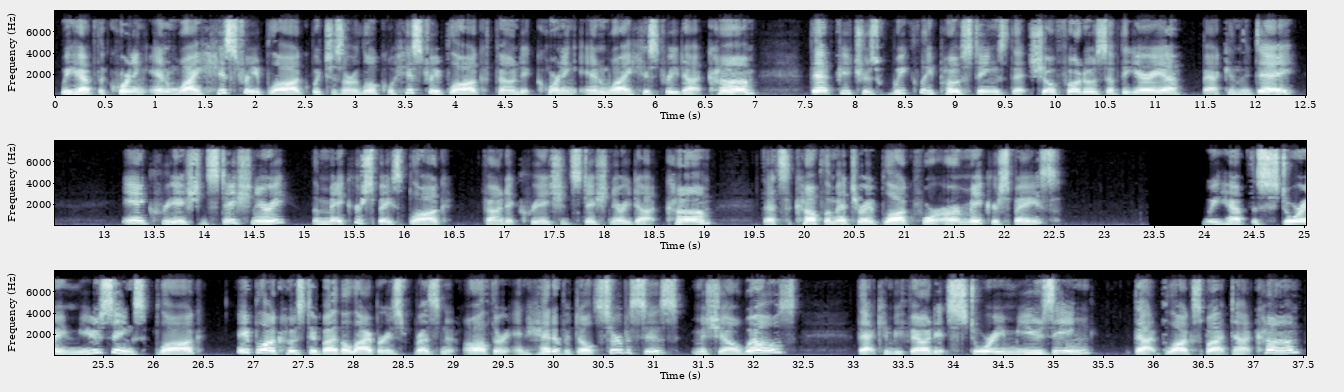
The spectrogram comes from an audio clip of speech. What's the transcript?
We have the Corning NY History blog, which is our local history blog found at corningnyhistory.com. That features weekly postings that show photos of the area back in the day. And Creation Stationery, the Makerspace blog, found at creationstationery.com. That's the complimentary blog for our makerspace. We have the Story Musings blog, a blog hosted by the library's resident author and head of adult services, Michelle Wells, that can be found at storymusing.blogspot.com.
